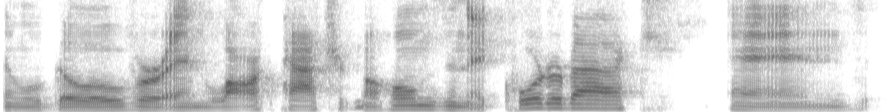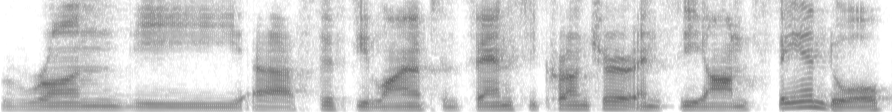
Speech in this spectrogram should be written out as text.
And we'll go over and lock Patrick Mahomes in at quarterback and run the uh, 50 lineups in Fantasy Cruncher and see on FanDuel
